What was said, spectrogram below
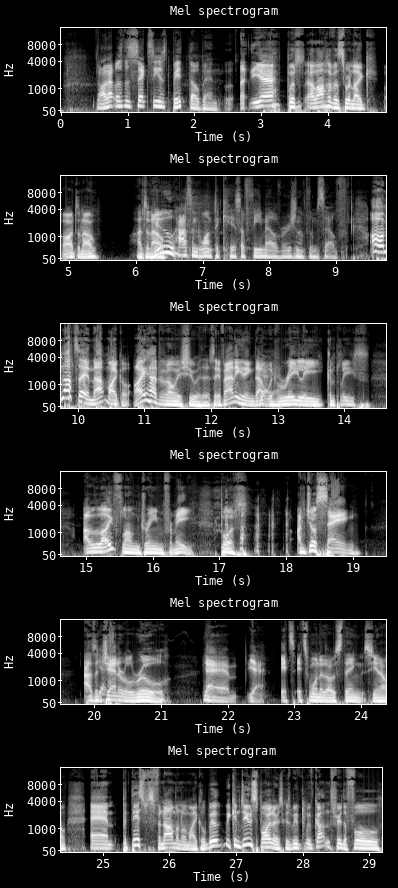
oh, that was the sexiest bit, though, Ben. Uh, yeah, but a lot of us were like, oh, I don't know. I don't know. Who hasn't want to kiss a female version of themselves? Oh, I'm not saying that, Michael. I had no issue with it. If anything, that Yeah, would yeah. really complete a lifelong dream for me. But I'm just saying, as a general rule, Yeah. um, yeah, it's it's one of those things, you know. Um, but this was phenomenal, Michael. We'll, we can do spoilers because we've we've gotten through the full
